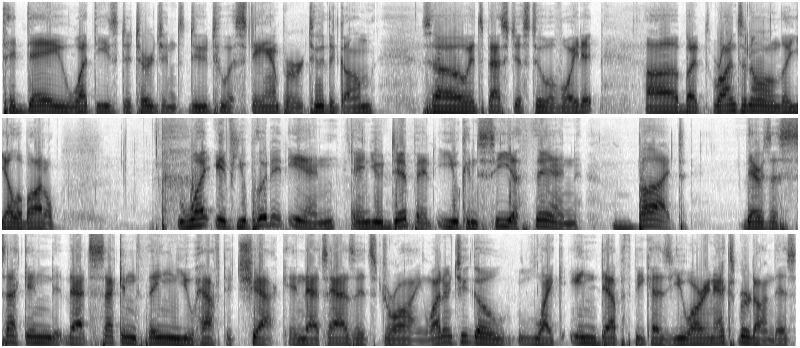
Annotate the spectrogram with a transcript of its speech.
today what these detergents do to a stamp or to the gum. So it's best just to avoid it. Uh, but Ronsonol in the yellow bottle what if you put it in and you dip it, you can see a thin, but there's a second that second thing you have to check and that's as it's drawing. Why don't you go like in depth because you are an expert on this?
